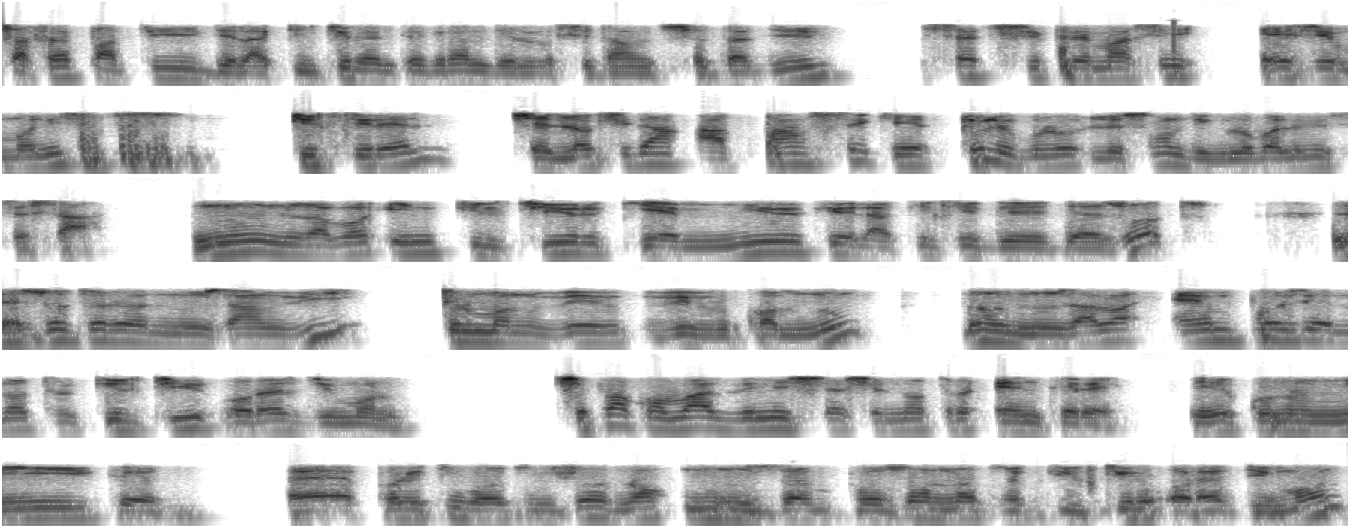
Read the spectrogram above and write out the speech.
Ça fait partie de la culture intégrante de l'Occident, c'est-à-dire cette suprématie hégémoniste culturelle. C'est l'Occident a pensé que tout le, le son du globalisme, c'est ça. Nous, nous avons une culture qui est mieux que la culture des, autres. Les autres nous envient. Tout le monde veut vivre comme nous. Donc, nous allons imposer notre culture au reste du monde. Sais pas qu'on va venir chercher notre intérêt économique, euh, politique ou autre chose. Non, nous imposons notre culture au reste du monde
